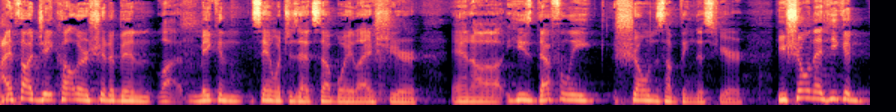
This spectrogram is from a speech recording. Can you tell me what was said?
I thought Jay Cutler should have been making sandwiches at Subway last year, and uh, he's definitely shown something this year. He's shown that he could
